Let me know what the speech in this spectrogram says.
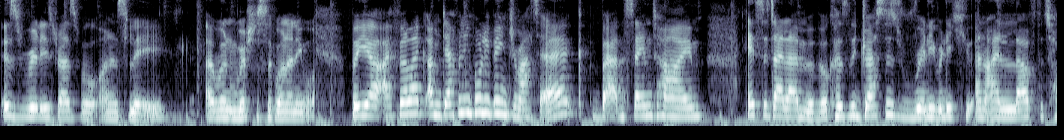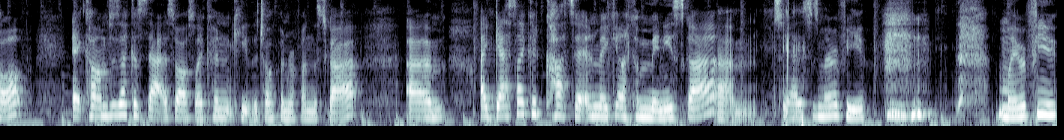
It's really stressful, honestly. I wouldn't wish this upon anyone. But yeah, I feel like I'm definitely probably being dramatic, but at the same time, it's a dilemma because the dress is really, really cute and I love the top. It comes as like a set as well, so I couldn't keep the top and refund the skirt. Um, I guess I could cut it and make it like a mini skirt. Um, so yeah, this is my review. my review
